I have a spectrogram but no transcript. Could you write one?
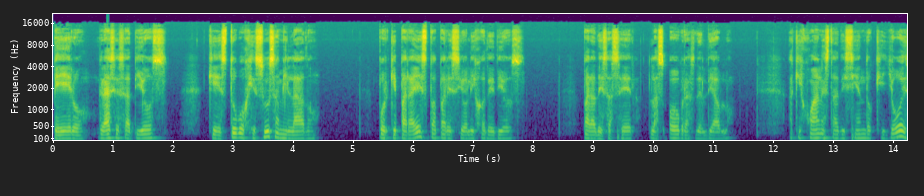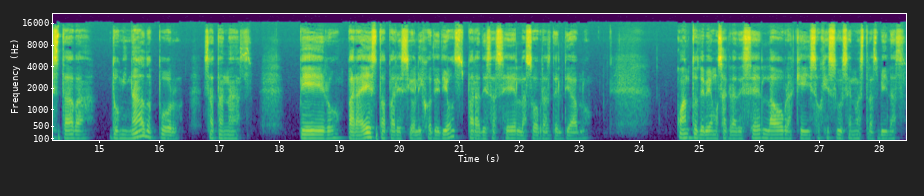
Pero gracias a Dios que estuvo Jesús a mi lado, porque para esto apareció el Hijo de Dios, para deshacer las obras del diablo. Aquí Juan está diciendo que yo estaba dominado por Satanás, pero para esto apareció el Hijo de Dios, para deshacer las obras del diablo cuánto debemos agradecer la obra que hizo Jesús en nuestras vidas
